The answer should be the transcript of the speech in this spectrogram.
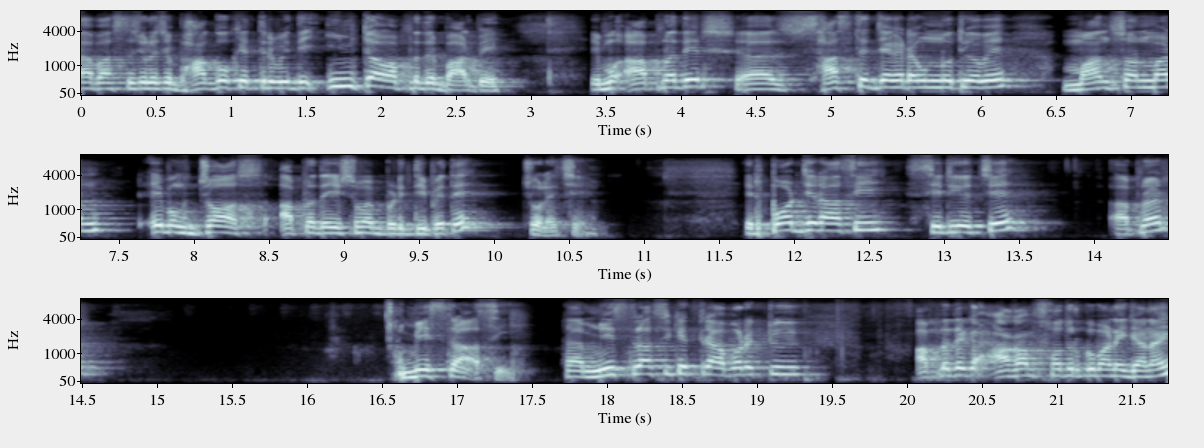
লাভ আসতে চলেছে ভাগ্য ক্ষেত্রে বৃদ্ধি ইনকাম আপনাদের বাড়বে এবং আপনাদের স্বাস্থ্যের জায়গাটা উন্নতি হবে, মান সম্মান এবং যশ আপনাদের এই সময় বৃদ্ধি পেতে চলেছে। এরপর যে রাশি, সেটি হচ্ছে আপনার মেষ রাশি। হ্যাঁ মেষ রাশির ক্ষেত্রে আবার একটু আপনাদেরকে আগাম সতর্কবাণী জানাই।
